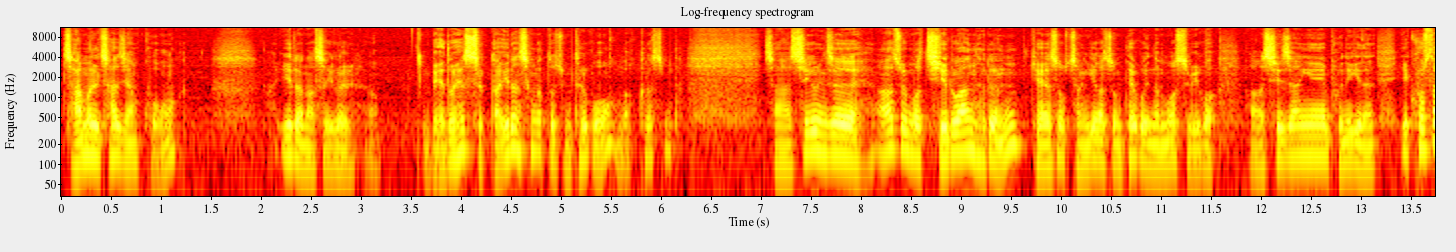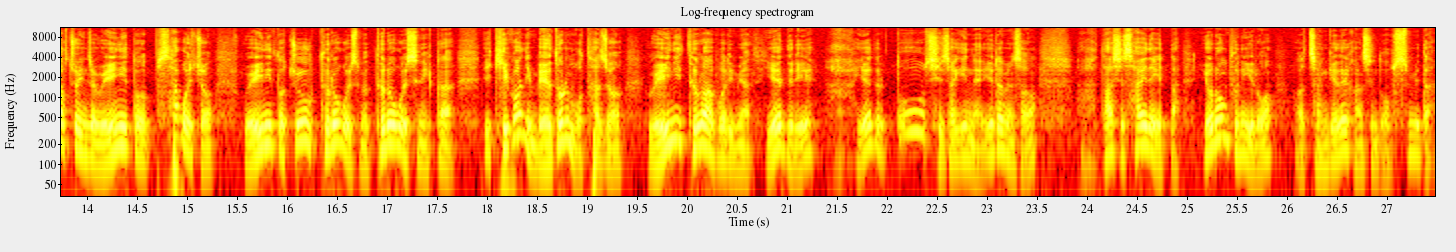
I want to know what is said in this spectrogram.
잠을 자지 않고 일어나서 이걸 매도했을까 이런 생각도 좀 들고 막 그렇습니다. 자, 지금 이제 아주 뭐 지루한 흐름 계속 전개가 좀 되고 있는 모습이고 어, 시장의 분위기는 이 코스닥 쪽 이제 외인이 또 사고 있죠. 외인이 또 쭉 들어오고 있습니다. 들어오고 있으니까 이 기관이 매도를 못 하죠. 외인이 들어와 버리면 얘들이 아, 얘들 또 시작이네 이러면서 아, 다시 사야 되겠다. 이런 분위기로 어, 전개될 가능성이 높습니다.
